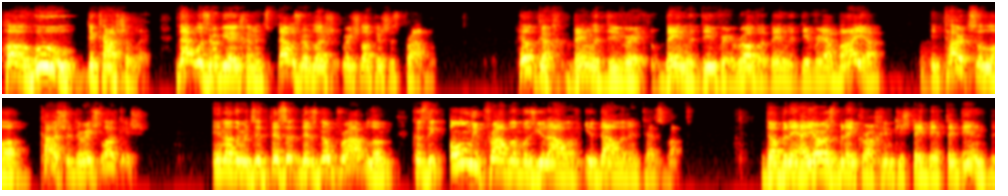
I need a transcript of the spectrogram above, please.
Ha who the kashale. That was Rabbi Yochanan's. That was Rabbi Reish Lakish's problem. Hilkach ben ledivrei ben ledivrei Rava ben ledivrei Abaya. In Tartzala kasha the Reish Lakish. In other words, there's, a, there's no problem because the only problem was Yudalit, and Tesvav. Betadin.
